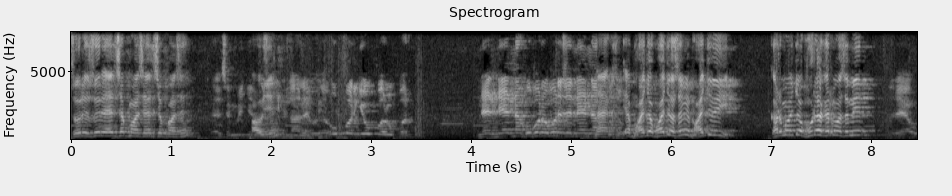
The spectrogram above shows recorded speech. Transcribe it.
જોરે જોરે માં છે અચ્છા, મેં આવજે. ઉપર કે ઉપર ઉપર. ને નેટ નાખ ઉપર ઉપર છે નેટ નાખ એ ભાજો ભાજો સમીર ભાજો ઈ. ઘરમાં જો ભૂરા ઘરમાં સમીર. અરે આવ.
